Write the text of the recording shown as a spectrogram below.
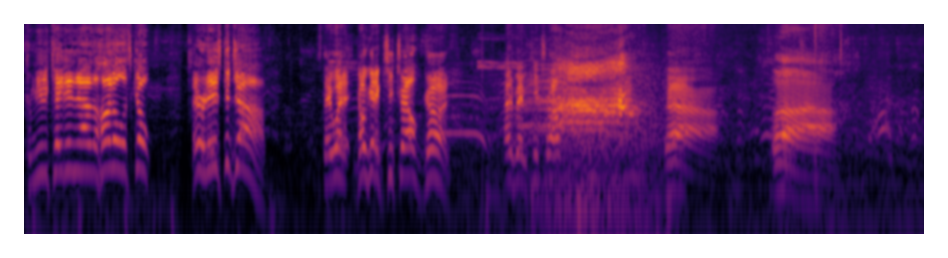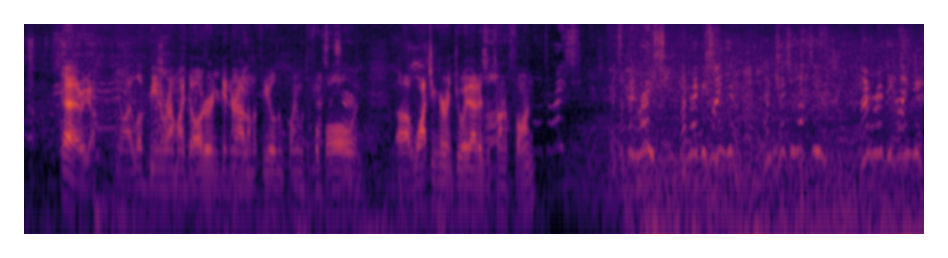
Communicate in and out of the huddle. Let's go. There it is. Good job. Stay with it. Go get it, Kei'Trel. Good. Had a baby, Kei'Trel. Ah. Ah. Yeah, there we go. You know, I love being around my daughter and getting her out on the field and playing with the football and uh, watching her enjoy that is a ton of fun. It's a race. It's a big race. I'm right behind you. I'm catching up to you. I'm right behind you.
